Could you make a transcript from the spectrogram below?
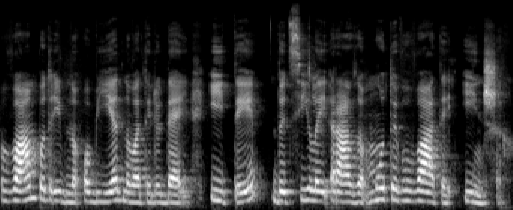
Вам потрібно об'єднувати людей і йти до цілей разом, мотивувати інших.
